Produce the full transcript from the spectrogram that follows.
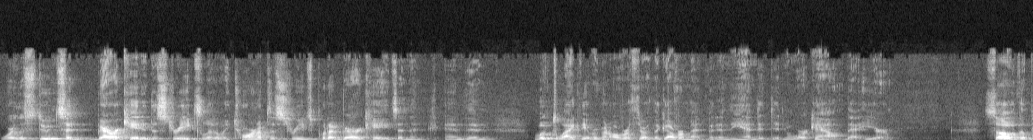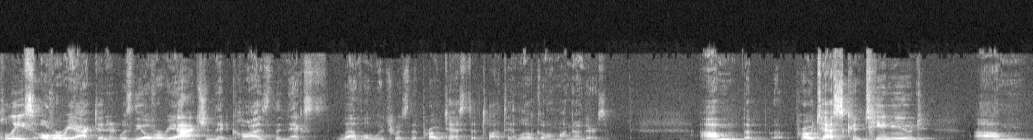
where the students had barricaded the streets, literally torn up the streets, put up barricades, and then, and then looked like they were going to overthrow the government, but in the end it didn't work out that year. So the police overreacted, and it was the overreaction that caused the next level, which was the protest at Tlatelolco, among others. Um, the protests continued. Um,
